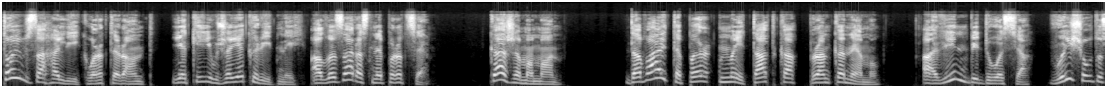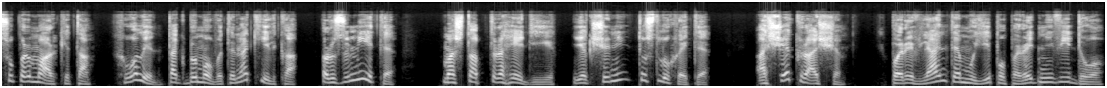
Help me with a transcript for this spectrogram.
той взагалі квартирант, який вже як рідний, але зараз не про це. Каже маман Давай тепер ми татка пранканемо. А він, бідося, вийшов до супермаркета. Хвилин, так би мовити, на кілька. Розумієте? Масштаб трагедії. Якщо ні, то слухайте. А ще краще. Перегляньте мої попередні відео.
